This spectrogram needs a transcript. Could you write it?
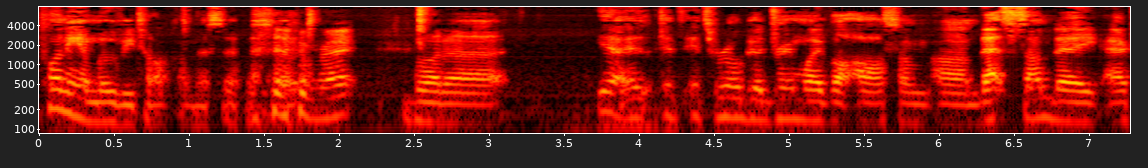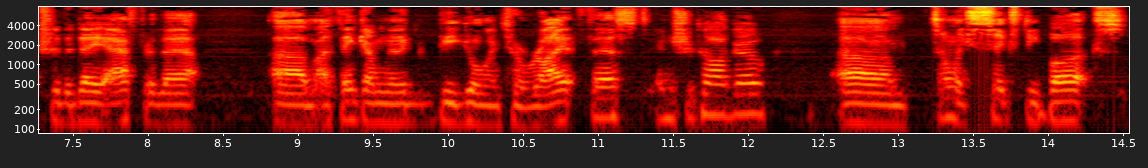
Plenty of movie talk on this episode, right. but uh, yeah, it, it's it's real good. Dreamwave, awesome. Um, that Sunday, actually, the day after that, um, I think I'm going to be going to Riot Fest in Chicago. Um, it's only sixty bucks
